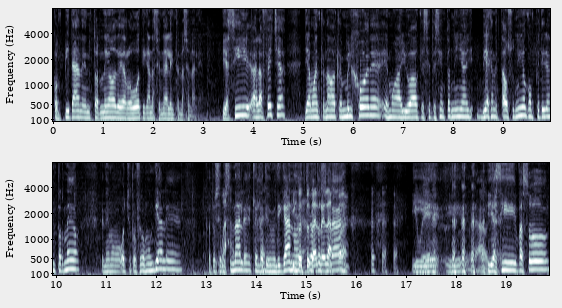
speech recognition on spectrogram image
compitan en torneos de robótica nacionales e internacionales. Y así, a la fecha, ya hemos entrenado a 3.000 jóvenes, hemos ayudado a que 700 niños viajen a Estados Unidos a competir en torneos, tenemos 8 trofeos mundiales, 14 nacionales, 3 latinoamericanos. Y con total ocho relajo. Qué Y, buena. y- y así pasó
